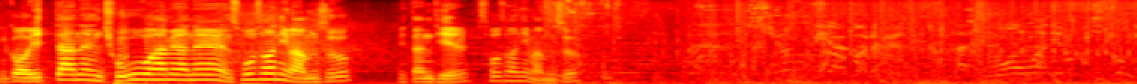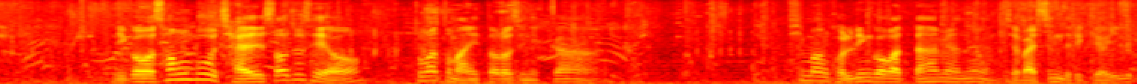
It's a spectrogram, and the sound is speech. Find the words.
이거 일단은 조우 하면은 소서님 암수. 일단 deal 소서님 암수. 이거 성부 잘 써주세요. 토마토 많이 떨어지니까 팀원 걸린 것 같다 하면은 제가 말씀드릴게요 1, 2파트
